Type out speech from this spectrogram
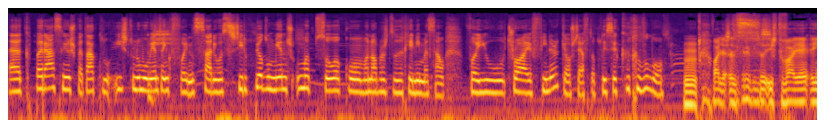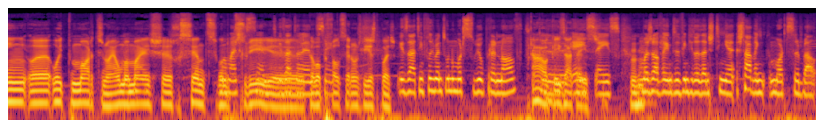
a que parassem o espetáculo, isto no momento em que foi necessário assistir pelo menos uma pessoa com manobras de reanimação. Foi o Troy Finner, que é o chefe da polícia, que revelou. Hum, Olha, Isto é isto vai em eh, oito mortes, não é? Uma mais eh, recente, segundo Uma mais percebi, recente, eh, acabou por sim. falecer uns dias depois. Exato, infelizmente o número subiu para 9, porque Ah, ok, exato, é, é isso, é isso. Uma jovem de 22 anos tinha, estava em morte cerebral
